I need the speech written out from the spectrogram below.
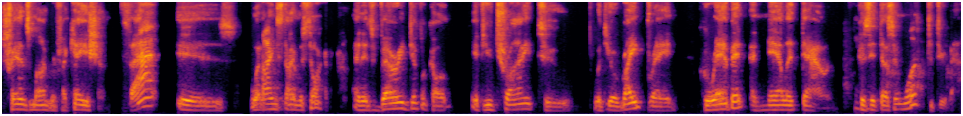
transmogrification, that is what Einstein was talking about. And it's very difficult if you try to, with your right brain, grab it and nail it down because it doesn't want to do that.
